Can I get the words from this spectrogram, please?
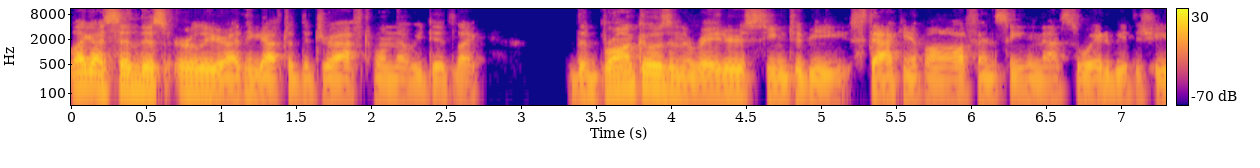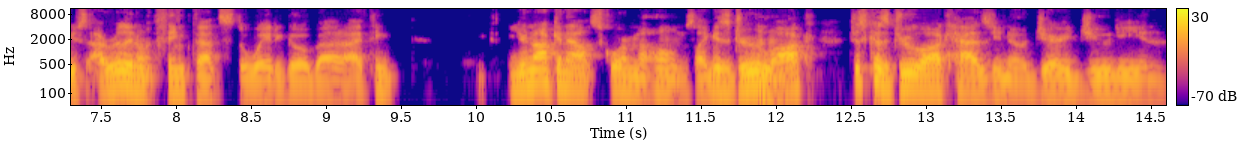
like I said this earlier, I think after the draft one that we did, like the Broncos and the Raiders seem to be stacking up on offense, thinking that's the way to beat the Chiefs. I really don't think that's the way to go about it. I think you're not going to outscore Mahomes. Like, is Drew Mhm. Lock just because Drew Lock has you know Jerry Jeudy and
